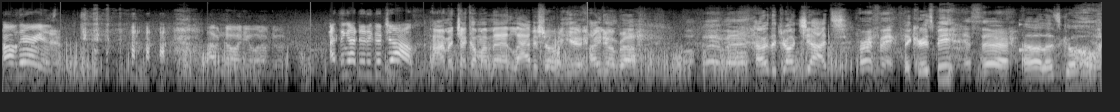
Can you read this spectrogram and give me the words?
Oh, there he is. I have no idea what I'm doing. I think I did a good job. I'm gonna check out my man Lavish over here. How you doing, bro? Good, man. How are the drone shots? Perfect. They crispy? Yes, sir. Oh, let's go.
